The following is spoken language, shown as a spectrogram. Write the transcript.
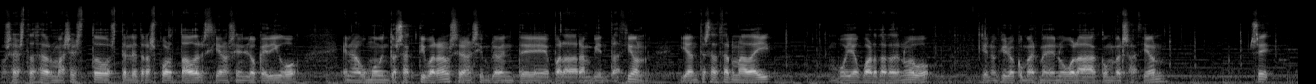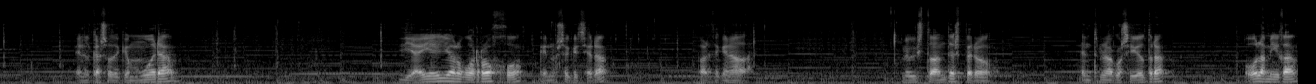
O sea, estas armas, estos teletransportadores, que no sé ni lo que digo, en algún momento se activarán o serán simplemente para dar ambientación. Y antes de hacer nada ahí, voy a guardar de nuevo, que no quiero comerme de nuevo la conversación. Sí, en el caso de que muera, y ahí hay algo rojo, que no sé qué será. Parece que nada. Lo he visto antes, pero entre una cosa y otra. Hola, amiga.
